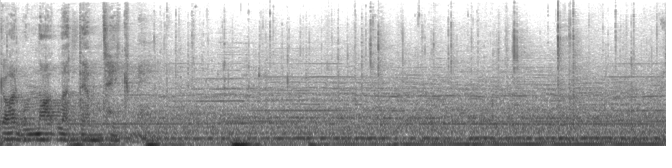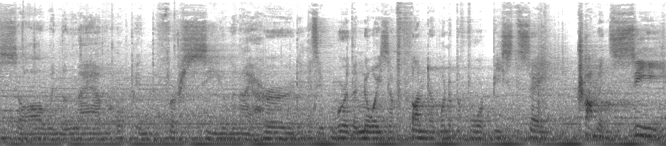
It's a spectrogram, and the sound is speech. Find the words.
God will not let them take me. I saw when the Lamb opened the first seal, and I heard, as it were the noise of thunder, one of the four beasts say, Come and see.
